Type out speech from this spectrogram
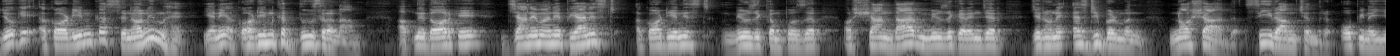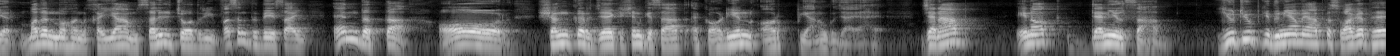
जो कि अकॉर्डियन का सिनोनिम है, यानी अकॉर्डियन का दूसरा नाम। अपने दौर के जाने माने पियानिस्ट अकॉर्डियनिस्ट म्यूज़िक कंपोजर और शानदार म्यूज़िक अरेंजर जिन्होंने S D Burman Naushad C Ramchandra O P Nayyar, Madan Mohan, Khayyam, Salil Chowdhury, Vasant Desai N Datta और शंकर जयकिशन के साथ अकॉर्डियन और पियानो बजाया है। जनाब इनॉक डैनियल साहब यूट्यूब की दुनिया में आपका स्वागत है।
